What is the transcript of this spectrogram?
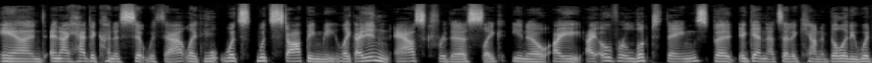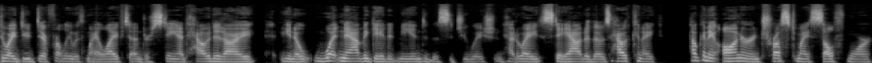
and and i had to kind of sit with that like what's what's stopping me like i didn't ask for this like you know i i overlooked things but again that's that accountability what do i do differently with my life to understand how did i you know what navigated me into the situation how do i stay out of those how can i how can i honor and trust myself more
